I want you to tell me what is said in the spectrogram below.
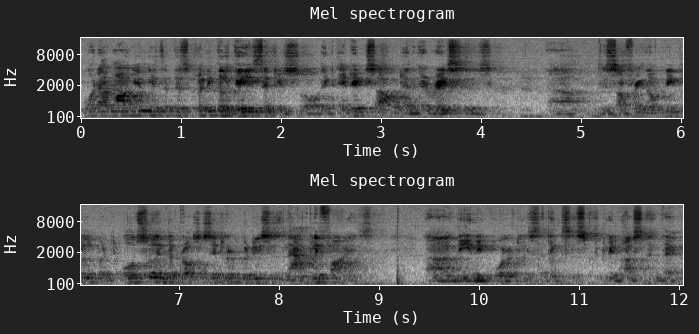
what I'm arguing is that this critical gaze that you saw, it edits out and erases uh, the suffering of people, but also in the process it reproduces and amplifies uh, the inequalities that exist between us and them.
